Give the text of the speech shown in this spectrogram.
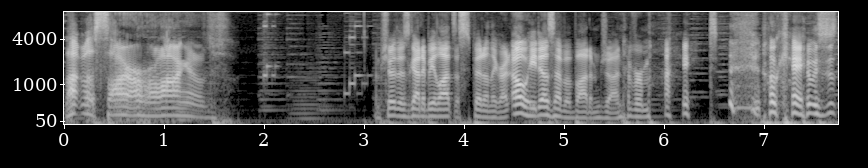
Let me see your belongings. I'm sure there's got to be lots of spit on the ground. Oh, he does have a bottom jaw. Never mind. okay, it was just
